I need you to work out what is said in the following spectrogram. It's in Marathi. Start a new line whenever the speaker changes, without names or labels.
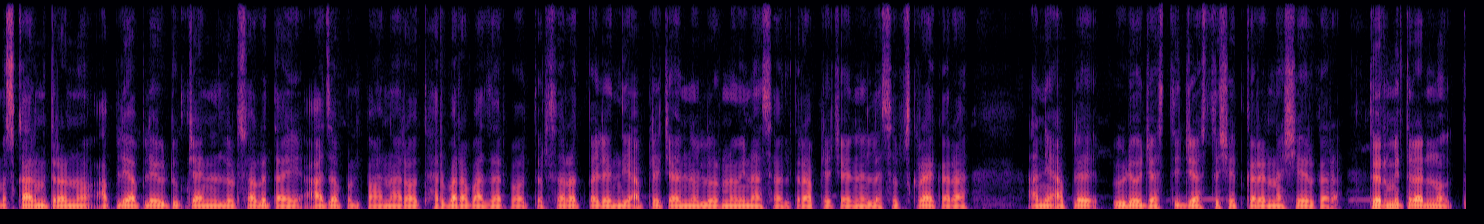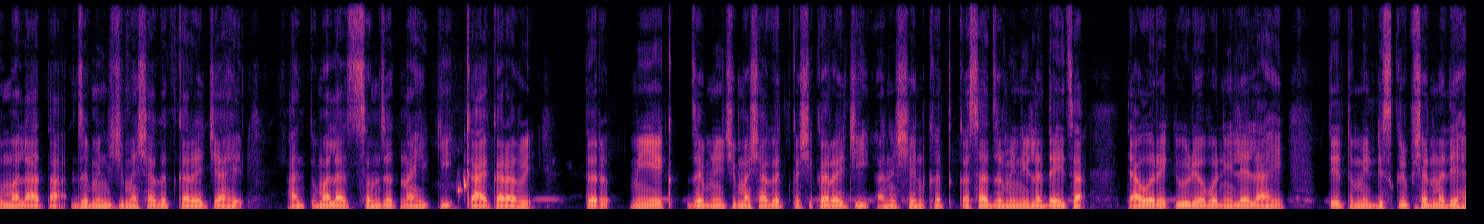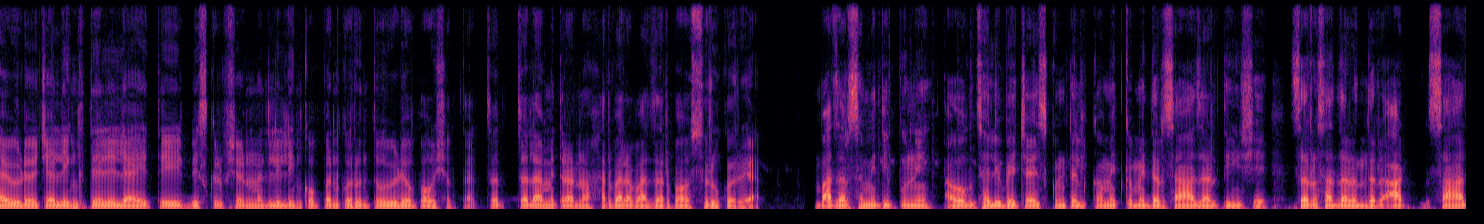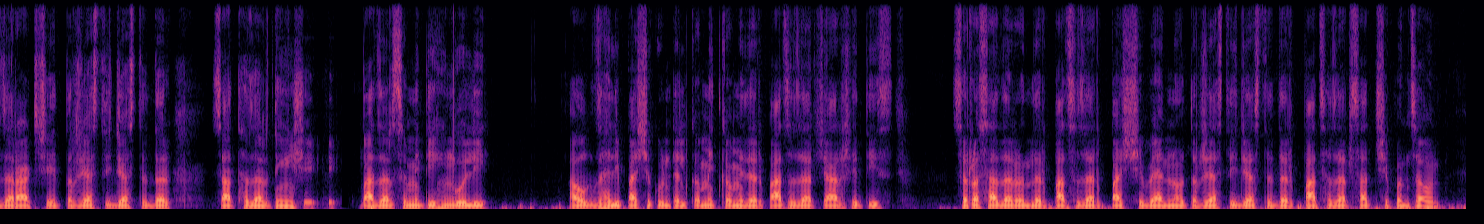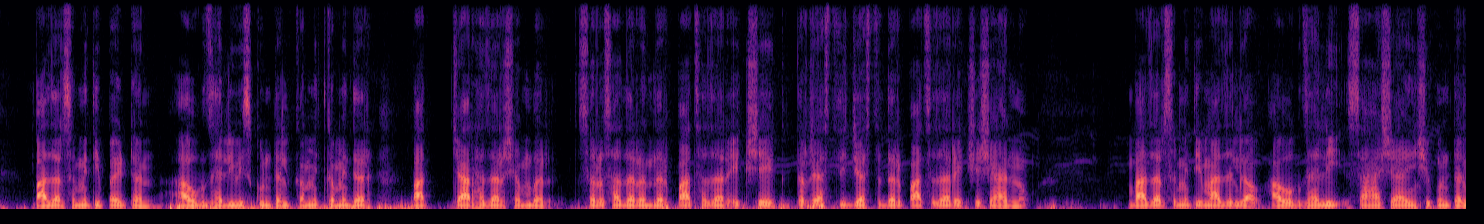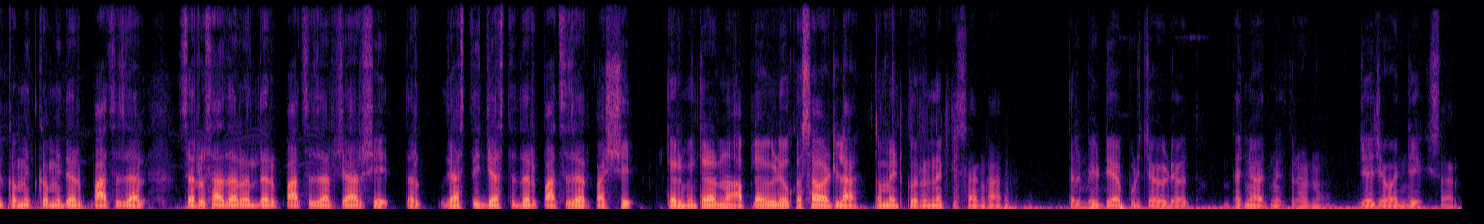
नमस्कार मित्रांनो आपले आपल्या यूट्यूब चॅनलवर स्वागत आहे. आज आपण पाहणार आहोत हरभरा बाजारभाव. तर सर्वात पहिल्यांदा आपल्या चॅनलवर नवीन असाल तर आपल्या चॅनलला सबस्क्राईब करा आणि आपले व्हिडिओ जास्तीत जास्त शेतकऱ्यांना शेअर करा. तर मित्रांनो तुम्हाला आता जमिनीची मशागत करायची आहे आणि तुम्हाला समजत नाही की काय करावे. तर मी एक जमिनीची मशागत कशी करायची आणि शेणखत कसा जमिनीला द्यायचा त्यावर एक व्हिडिओ बनविलेला आहे. ते तुम्ही डिस्क्रिप्शनमध्ये ह्या व्हिडिओच्या लिंक दिलेले आहे. ते डिस्क्रिप्शनमधली लिंक ओपन करून तो व्हिडिओ पाहू शकता. तर चला मित्रांनो हरभरा बाजारभाव सुरू करूया. बाजार समिती पुणे आवक झाली बेचाळीस क्विंटल कमीत कमी दर सहा हजार तीनशे सर्वसाधारण दर आठ सहा हजार आठशे तर जास्तीत जास्त दर सात हजार तीनशे. बाजार समिती हिंगोली आवक झाली पाचशे क्विंटल कमीत कमी दर पाच हजार चारशे तीस सर्वसाधारण दर पाच हजार पाचशे ब्याण्णव तर जास्तीत जास्त दर पाच हजार सातशे पंचावन्न. बाजार समिती पैठण आवक झाली वीस क्विंटल कमीत कमी दर पाच चार हजार शंभर सर्वसाधारण दर पाच हजार एकशे एक तर जास्तीत जास्त दर पाच हजार एकशे शहाण्णव. बाजार समिती माजलगाव आवक झाली सहाशे ऐंशी क्विंटल कमीत कमी दर पाच हजार सर्वसाधारण दर पाच हजार चारशे तर जास्तीत जास्त दर पाच हजार पाचशे. तर मित्रांनो आपला व्हिडिओ कसा वाटला कमेंट करून नक्की सांगा. तर भेटूया पुढच्या व्हिडिओत. धन्यवाद मित्रांनो. जय जवान जय किसान.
